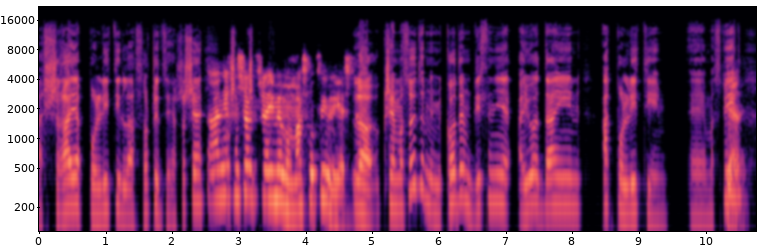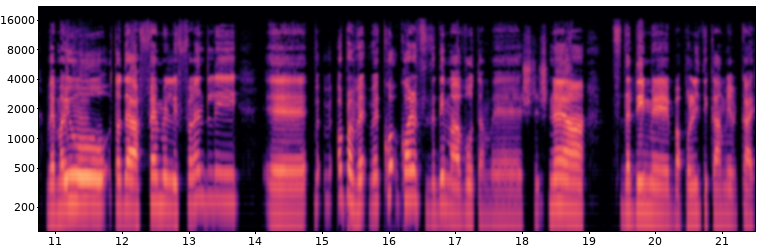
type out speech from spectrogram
האשראי הפוליטי לעשות את זה. אני חושב ש... אני חושב שאם הם ממש רוצים, יש להם. לא, כשהם עשו את זה מקודם, דיסני היו עדיין א-פוליטיים אה, מספיק, כן. והם היו, אתה יודע, פמילי פרנדלי, ועוד פעם, וכל הצדדים אהבו אותם, אה, שני הצדדים אה, בפוליטיקה האמריקאית.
